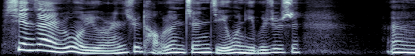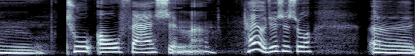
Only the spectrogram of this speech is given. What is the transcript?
现在如果有人去讨论贞洁问题，不就是嗯 too old fashion 嘛？还有就是说，呃，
